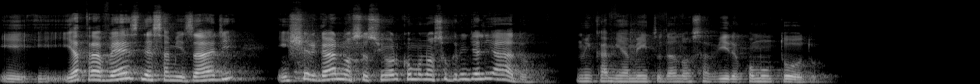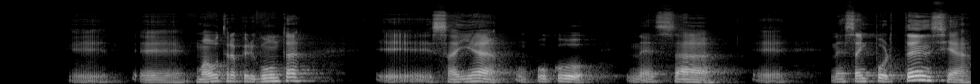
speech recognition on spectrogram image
e, e, e através dessa amizade enxergar Nosso Senhor como nosso grande aliado no encaminhamento da nossa vida como um todo. É, é, uma outra pergunta é, saía um pouco nessa, é, nessa importância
